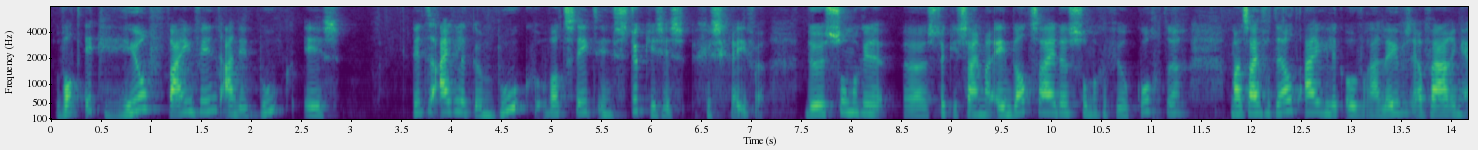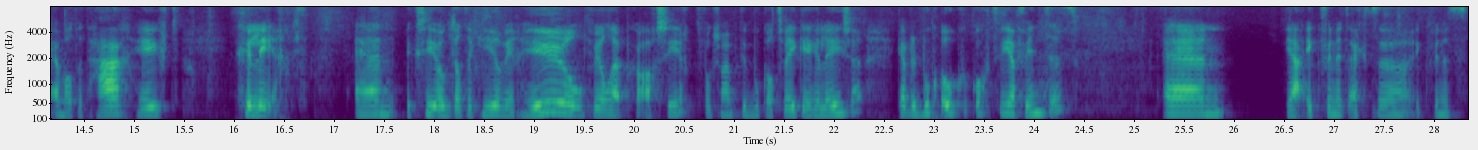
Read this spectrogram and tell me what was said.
Wat ik heel fijn vind aan dit boek is dit is eigenlijk een boek wat steeds in stukjes is geschreven. Dus sommige uh, stukjes zijn maar één bladzijde, sommige veel korter. Maar zij vertelt eigenlijk over haar levenservaringen en wat het haar heeft geleerd. En ik zie ook dat ik hier weer heel veel heb gearseerd. Volgens mij heb ik dit boek al twee keer gelezen. Ik heb dit boek ook gekocht via Vinted. En ja, ik vind het echt uh, ik vind het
